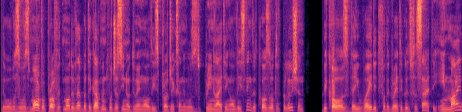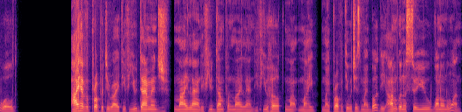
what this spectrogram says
there was was more of a profit motive there, but the government was just you know doing all these projects and it was greenlighting all these things that caused a lot of pollution because they waited for the greater good of society. In my world, I have a property right. If you damage my land, if you dump on my land, if you hurt my, my, my property, which is my body, I'm going to sue you one on one.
